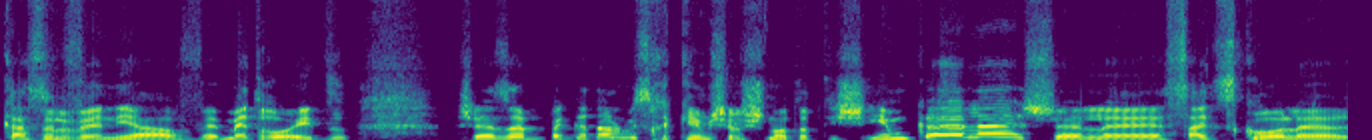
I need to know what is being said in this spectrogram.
Castlevania uh, ו Metroid שזה בגדול משחקים של שנות התשעים כאלה של side uh, scroller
